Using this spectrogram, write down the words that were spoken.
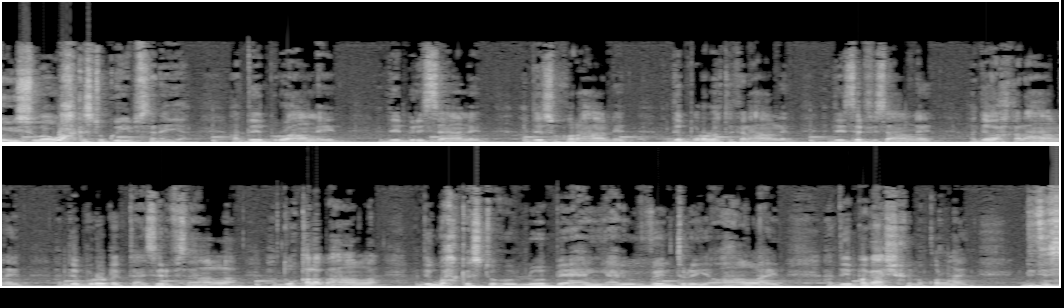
goyso waa wax kasta ku iibsanaya. Hadday buro ahaan lahayd hadday beris ahaan lahayd hadday sokor ahaan lahayd hadday product kale ahaan lahayd hadday service ahaan lahayd hadday wax kale ahaan lahayd hadday product service ahaan laha hadduu qalab ahaan laha hadday wax kasta oo loo baahan yahay oo inventory ahaan lahayd hadday bagaashka noqon lahayd. This is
